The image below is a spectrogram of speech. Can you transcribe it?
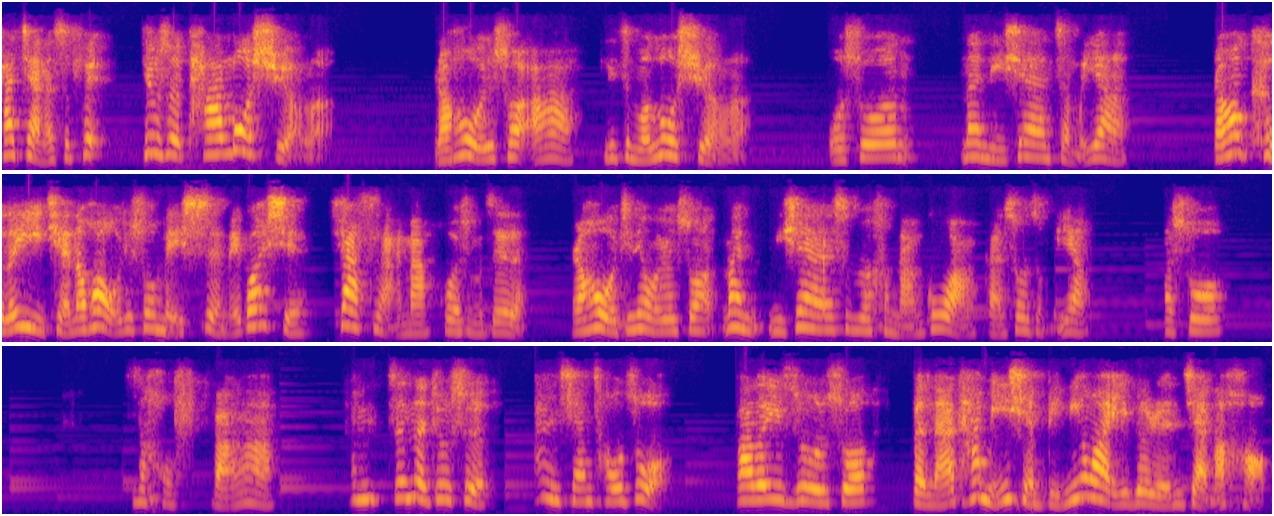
他讲的是非，就是他落选了。然后我就说啊，你怎么落选了？我说那你现在怎么样？然后可能以前的话我就说没事，没关系，下次来嘛，或者什么之类的。然后我今天我就说，那你现在是不是很难过啊？感受怎么样？他说真的好烦啊。他们真的就是暗箱操作，他的意思就是说，本来他明显比另外一个人讲的好，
